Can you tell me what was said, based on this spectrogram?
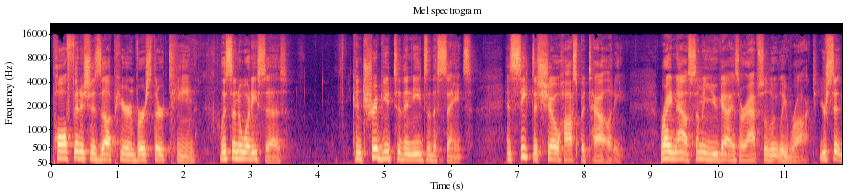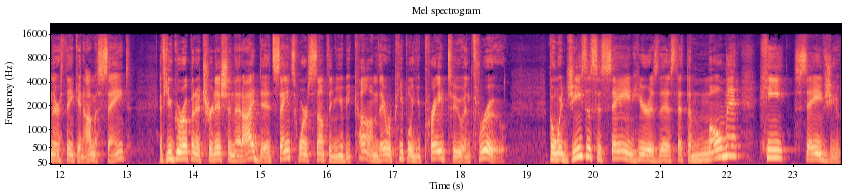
Paul finishes up here in verse 13. Listen to what he says Contribute to the needs of the saints and seek to show hospitality. Right now, some of you guys are absolutely rocked. You're sitting there thinking, I'm a saint? If you grew up in a tradition that I did, saints weren't something you become, they were people you prayed to and through. But what Jesus is saying here is this that the moment He saves you,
